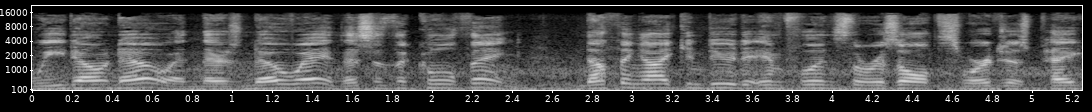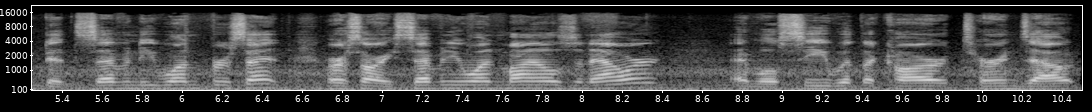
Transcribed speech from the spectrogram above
we don't know, and there's no way. This is the cool thing. Nothing I can do to influence the results. We're just pegged at 71%, or sorry, 71 miles an hour, and we'll see what the car turns out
